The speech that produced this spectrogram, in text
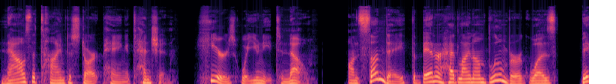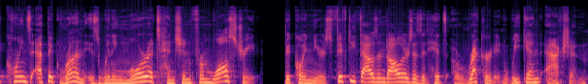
now's the time to start paying attention. Here's what you need to know. On Sunday, the banner headline on Bloomberg was Bitcoin's epic run is winning more attention from Wall Street. Bitcoin nears $50,000 as it hits a record in weekend action.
